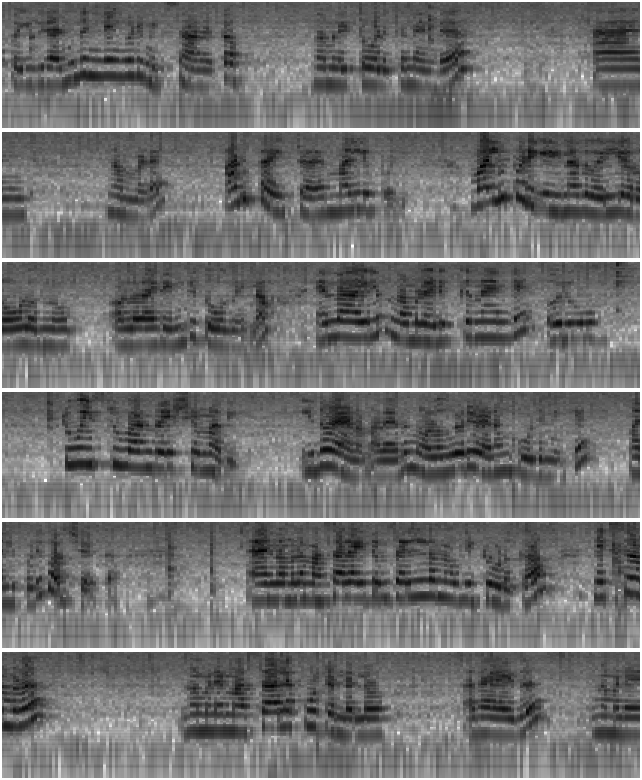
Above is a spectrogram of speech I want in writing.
അപ്പോൾ ഇത് രണ്ടിന്റെയും കൂടി മിക്സ് ആണ് കേട്ടോ നമ്മൾ ഇട്ട് കൊടുക്കുന്നുണ്ട്. ആൻഡ് നമ്മുടെ അടുത്ത ഐറ്റമായ മല്ലിപ്പൊടി. മല്ലിപ്പൊടി കഴിഞ്ഞാൽ വലിയ റോളൊന്നും ഉള്ളതായിട്ട് എനിക്ക് തോന്നുന്നില്ല. എന്തായാലും നമ്മൾ എടുക്കുന്നതിന്റെ ഒരു ടു ഈസ് ടു വൺ റേഷ്യം മതി. ഇത് വേണം. അതായത് മുളക് പൊടി വേണം കൂടി നിൽക്കാൻ മല്ലിപ്പൊടി കുറച്ച് വെക്കാം. ആൻഡ് നമ്മുടെ മസാല ഐറ്റംസ് എല്ലാം നമുക്ക് ഇട്ട് കൊടുക്കാം. നെക്സ്റ്റ് നമ്മൾ നമ്മുടെ മസാലക്കൂട്ടുണ്ടല്ലോ അതായത് നമ്മുടെ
